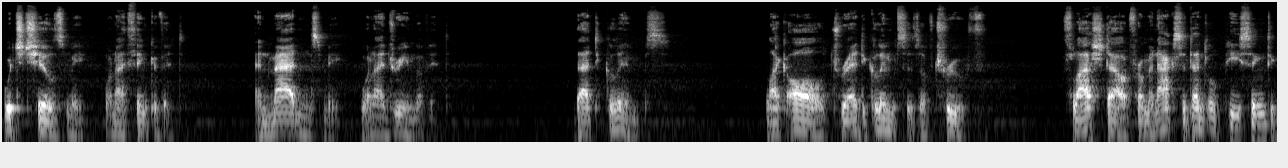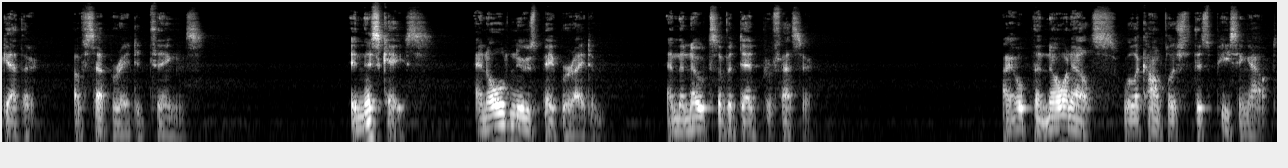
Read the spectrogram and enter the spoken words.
which chills me when I think of it and maddens me when I dream of it. That glimpse, like all dread glimpses of truth, flashed out from an accidental piecing together of separated things. In this case, an old newspaper item and the notes of a dead professor. I hope that no one else will accomplish this piecing out.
